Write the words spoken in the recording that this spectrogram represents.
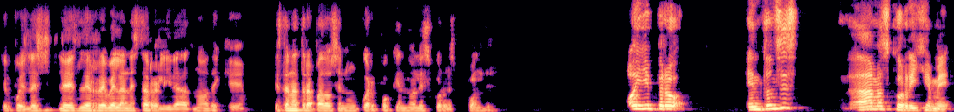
que pues les, les, les revelan esta realidad, ¿no? De que están atrapados en un cuerpo que no les corresponde. Oye, pero entonces, nada más corrígeme,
